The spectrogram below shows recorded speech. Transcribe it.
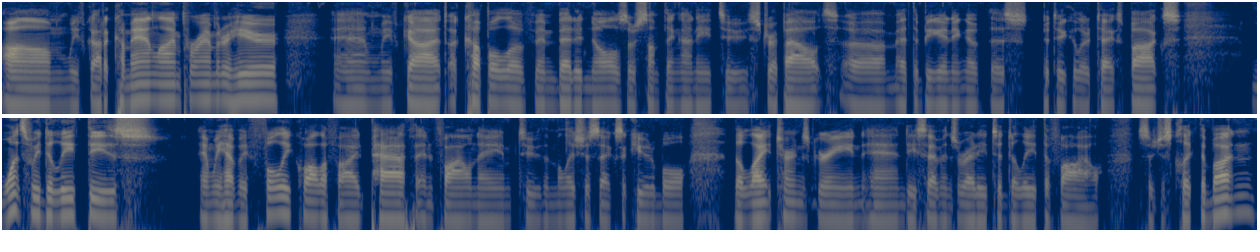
Um, we've got a command line parameter here and we've got a couple of embedded nulls or something I need to strip out um, at the beginning of this particular text box. Once we delete these and we have a fully qualified path and file name to the malicious executable, the light turns green and D7 is ready to delete the file. So just click the button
